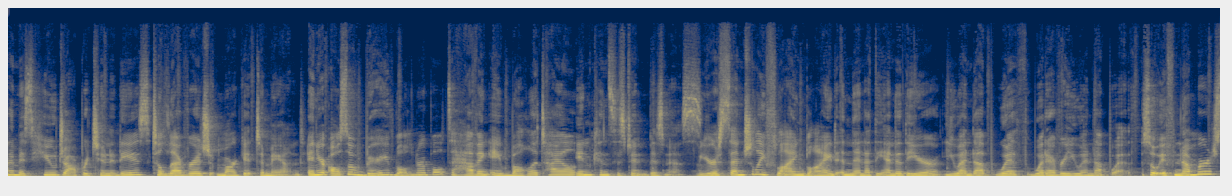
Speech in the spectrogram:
to miss huge opportunities to leverage market demand. And you're also very vulnerable to having a volatile, inconsistent business. You're essentially flying blind, and then at the end of the year, you end up with whatever you end up with. So if numbers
